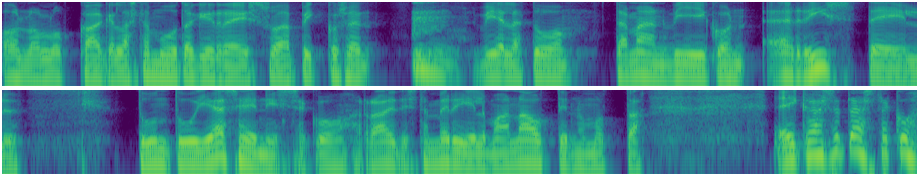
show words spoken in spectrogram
on ollut kaikenlaista muutakin reissua ja pikkusen vielä tuo tämän viikon risteily tuntuu jäsenissä, kun raitista meriilmaa on nauttinut, mutta eikä se tästä, kun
